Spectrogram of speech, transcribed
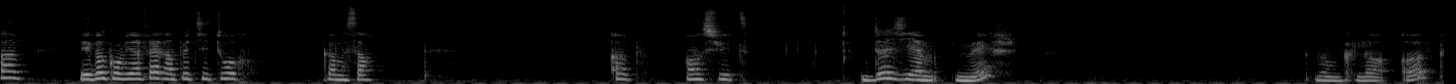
Et donc on vient faire un petit tour comme ça. Hop. Ensuite, deuxième mèche. Donc là, hop.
